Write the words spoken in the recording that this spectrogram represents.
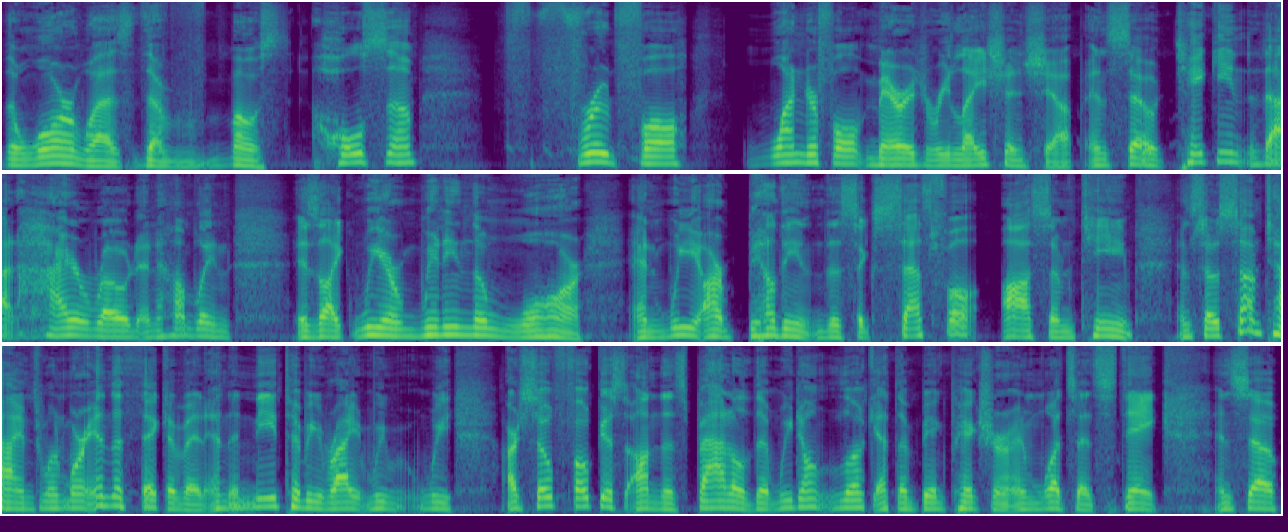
the war was the most wholesome, fruitful, wonderful marriage relationship. And so taking that higher road and humbling is like we are winning the war and we are building the successful, awesome team. And so sometimes when we're in the thick of it and the need to be right, we, we are so focused on this battle that we don't look at the big picture and what's at stake. And so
